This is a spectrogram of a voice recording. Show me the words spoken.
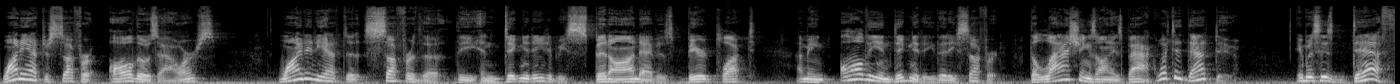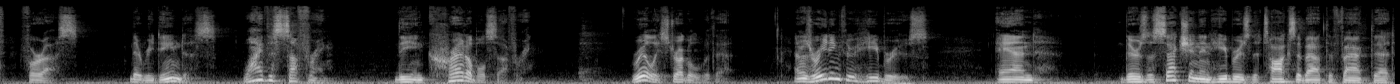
Why do you have to suffer all those hours? Why did he have to suffer the, the indignity to be spit on, to have his beard plucked? I mean, all the indignity that he suffered, the lashings on his back, what did that do? It was his death for us that redeemed us. Why the suffering? The incredible suffering. Really struggled with that. And I was reading through Hebrews, and there's a section in Hebrews that talks about the fact that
